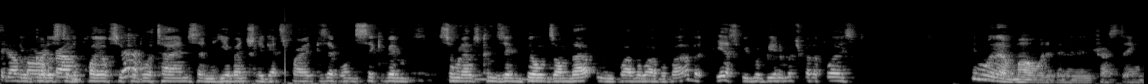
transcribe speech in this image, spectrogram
to go you know, forward got us to the playoffs Sure. a couple of times, and he eventually gets fired because everyone's sick of him. Someone else comes in, builds on that, and blah blah blah blah blah. But yes, we would be in a much better place. Even without Mo would have been an interesting.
